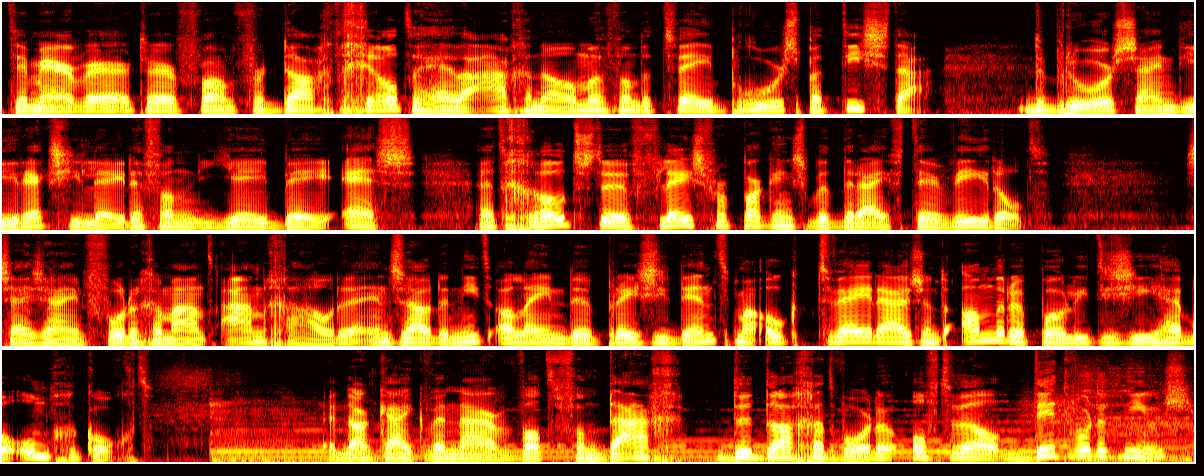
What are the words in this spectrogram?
Temer werd ervan verdacht geld te hebben aangenomen van de twee broers Batista. De broers zijn directieleden van JBS, het grootste vleesverpakkingsbedrijf ter wereld. Zij zijn vorige maand aangehouden en zouden niet alleen de president, maar ook 2000 andere politici hebben omgekocht. En dan kijken we naar wat vandaag de dag gaat worden, oftewel dit wordt het nieuws.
